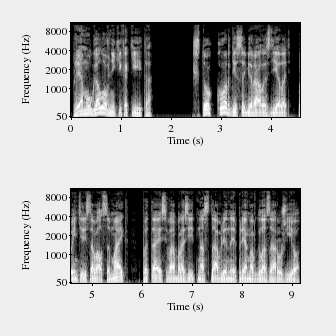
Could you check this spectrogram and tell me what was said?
«Прямо уголовники какие-то». «Что Корди собиралась делать?» — поинтересовался Майк, пытаясь вообразить наставленное прямо в глаза ружье.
